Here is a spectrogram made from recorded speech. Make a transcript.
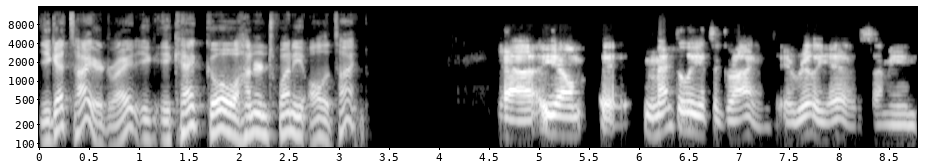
you get tired, right? You, you can't go 120 all the time. Yeah, you know, it, mentally it's a grind. It really is. I mean,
